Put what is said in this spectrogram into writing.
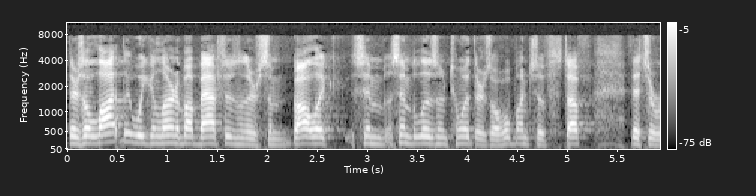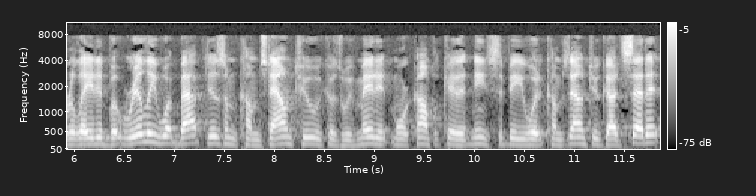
there's a lot that we can learn about baptism. There's symbolic symbolism to it. There's a whole bunch of stuff that's related, but really what baptism comes down to, because we've made it more complicated, it needs to be what it comes down to. God said it.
